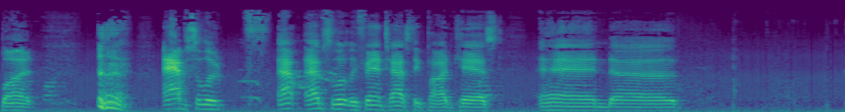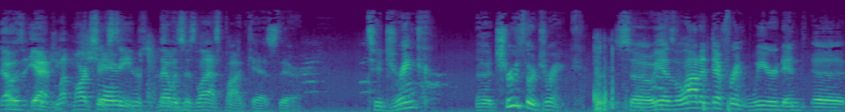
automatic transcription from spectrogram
but absolute, a- absolutely fantastic podcast, and uh, that was yeah March sixteenth. That was his last podcast there. To drink, uh, truth or drink. So he has a lot of different weird and, uh,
